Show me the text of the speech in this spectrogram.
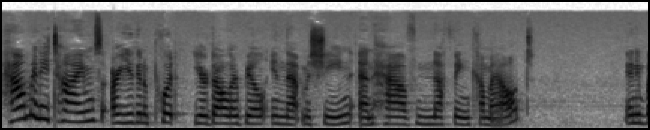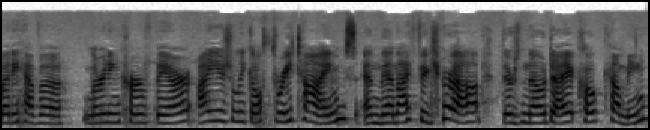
How many times are you going to put your dollar bill in that machine and have nothing come out Anybody have a learning curve there? I usually go three times and then I figure out there's no Diet Coke coming.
